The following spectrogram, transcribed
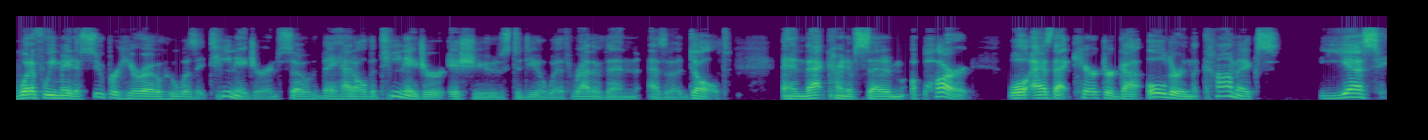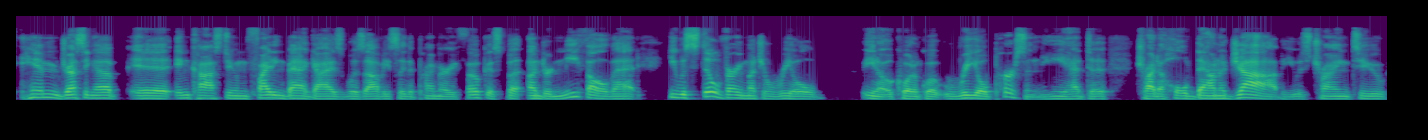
what if we made a superhero who was a teenager? And so they had all the teenager issues to deal with rather than as an adult. And that kind of set him apart. Well as that character got older in the comics yes him dressing up uh, in costume fighting bad guys was obviously the primary focus but underneath all that he was still very much a real you know quote unquote real person. He had to try to hold down a job. He was trying to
